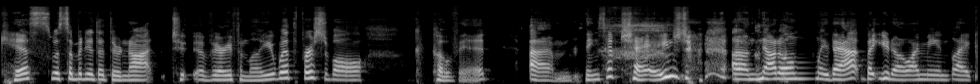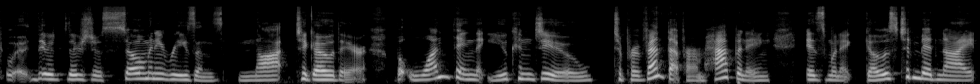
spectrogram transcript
kiss with somebody that they're not too, uh, very familiar with, first of all, COVID. Um, things have changed. um, not only that, but you know, I mean, like there, there's just so many reasons not to go there. But one thing that you can do to prevent that from happening is when it goes to midnight,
